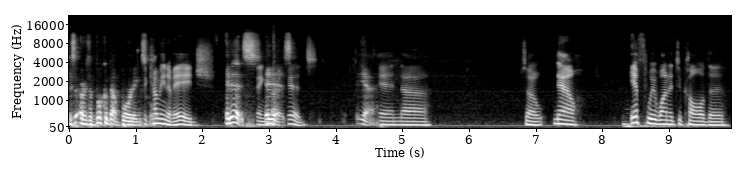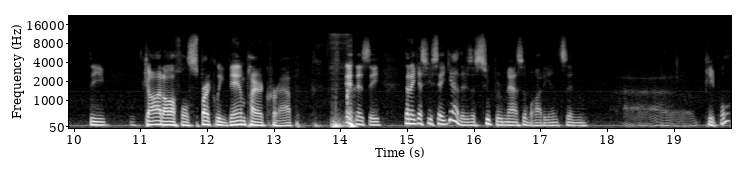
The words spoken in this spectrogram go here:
It's, or it's a book about boarding it's a school. coming of age it is. thing It about is. kids, Yeah. and uh, so now, if we wanted to call the the god awful sparkly vampire crap fantasy, then I guess you say yeah, there's a super massive audience and uh, people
